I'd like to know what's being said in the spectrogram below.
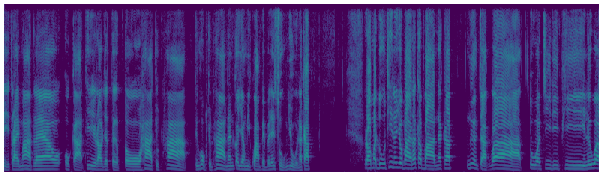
4 ไตรมาสแล้ว โอกาสที่เราจะเติบโต 5.5 ถึง 6.5 นั้นก็ยังมีความเป็นไปได้สูงอยู่นะครับ เรามาดูที่นโยบายรัฐบาลนะครับ เนื่องจากว่าตัว GDP หรือว่า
